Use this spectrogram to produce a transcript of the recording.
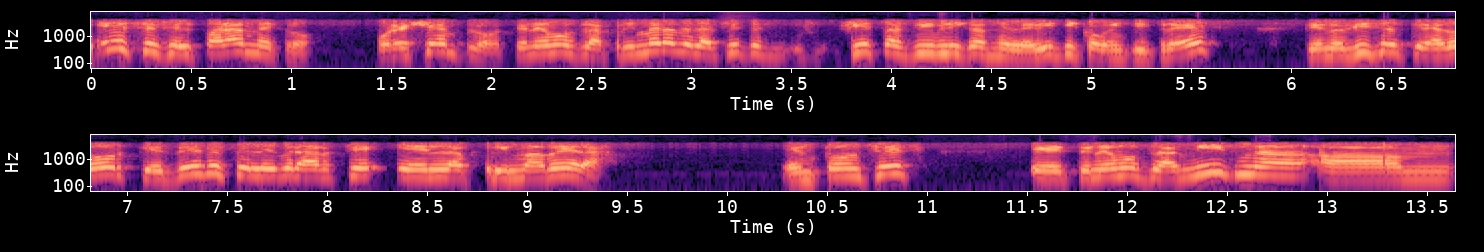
Ese es el parámetro. Por ejemplo, tenemos la primera de las siete fiestas bíblicas de Levítico 23, que nos dice el Creador que debe celebrarse en la primavera. Entonces, eh, tenemos la misma am,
